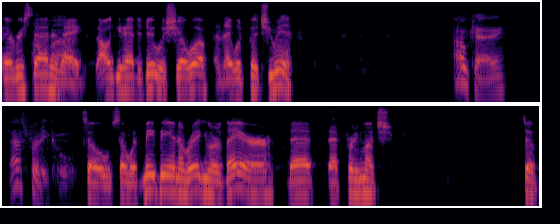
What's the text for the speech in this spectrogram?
every Saturday. All you had to do was show up, and they would put you in. Okay, that's pretty cool. So so with me being a regular there, that that pretty much took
